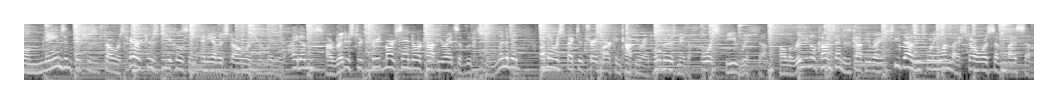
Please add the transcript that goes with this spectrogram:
all names and pictures of Star Wars characters, vehicles, and any other Star Wars related items are registered trademarks and or copyrights of Lucasfilm Limited, or their respective trademark and copyright holders. May the force be with them. All original content is copyright 2021 by Star Wars 7x7.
